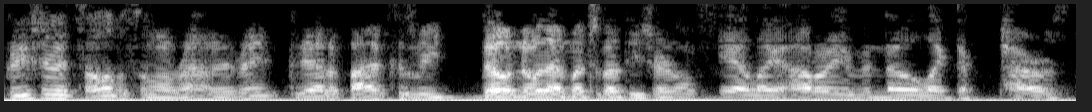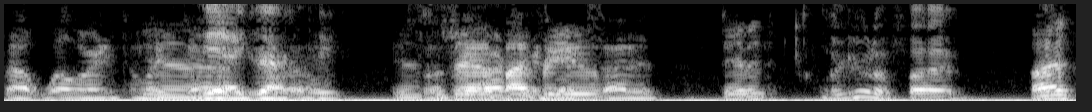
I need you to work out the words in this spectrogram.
pretty sure it's all of us all around, right? Three out of five because we don't know that much about the Eternals. Yeah, like I don't even know like their powers that well or anything Yeah. like that. Yeah, exactly. Yeah, So, so so it's three out of five for for me to you, excited. David. We'll give it a five. Five.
